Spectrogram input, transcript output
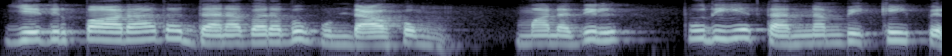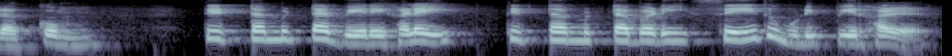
எதிர்பாராத தனவரவு உண்டாகும். மனதில் புதிய தன்னம்பிக்கை பிறக்கும். திட்டமிட்ட வேலைகளை திட்டமிட்டபடி செய்து முடிப்பீர்கள்.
